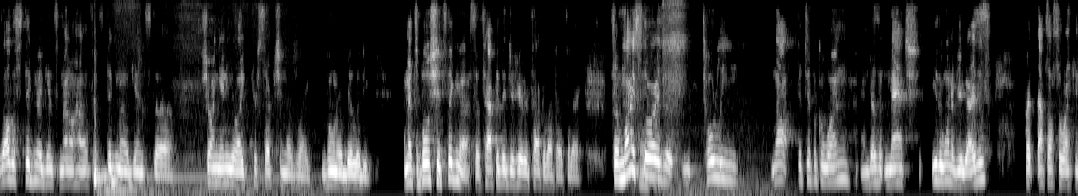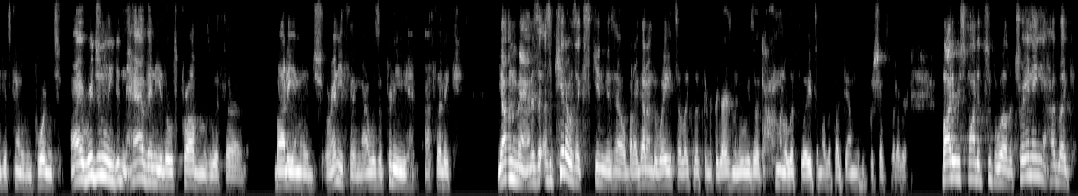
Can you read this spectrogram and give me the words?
There's all the stigma against mental health and stigma against uh, showing any like perception of like vulnerability, and that's bullshit stigma. So it's happy that you're here to talk about that today. So my story is a, totally not the typical one and doesn't match either one of you guys's. But that's also why I think it's kind of important. I originally didn't have any of those problems with uh, body image or anything. I was a pretty athletic young man. As a, as a kid, I was like skinny as hell, but I got into weights. I like looking at the guys in the movies, like, oh, I'm gonna lift weights. I'm gonna look like them. I'm gonna do push ups, whatever. Body responded super well to training. I had like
